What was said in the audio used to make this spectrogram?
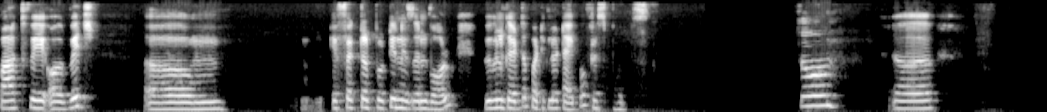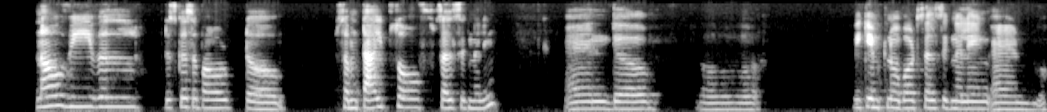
pathway or which um, effector protein is involved we will get the particular type of response. So uh, now we will discuss about uh, some types of cell signaling. And uh, uh, we came to know about cell signaling and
